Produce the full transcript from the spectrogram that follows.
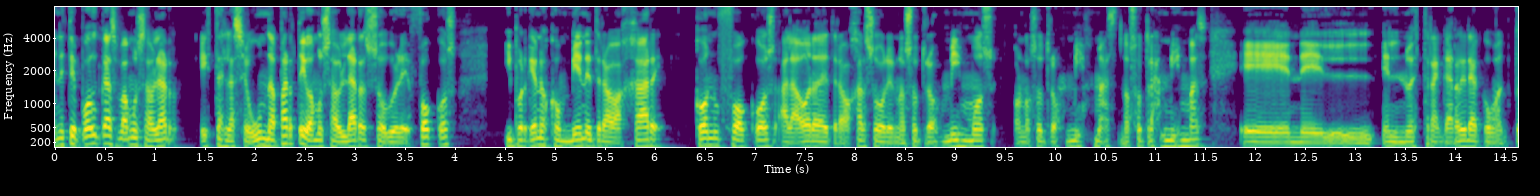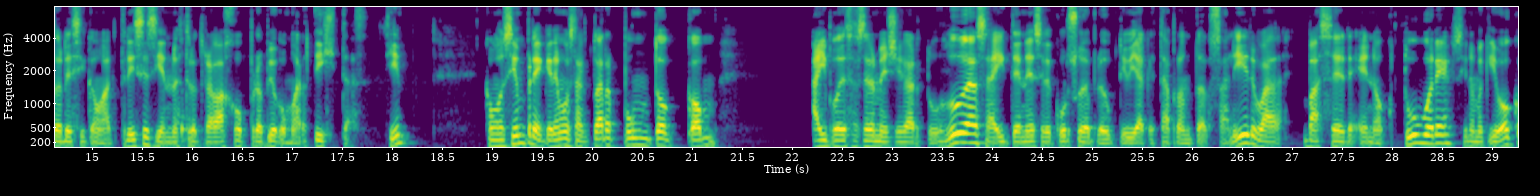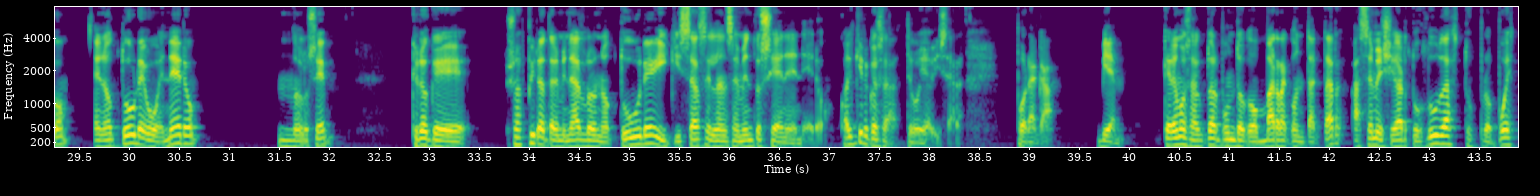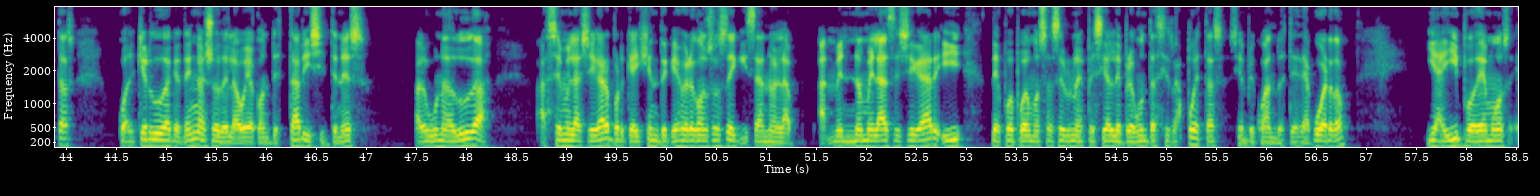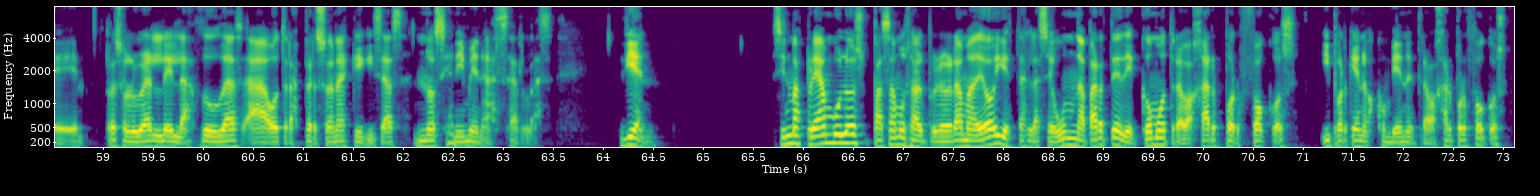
en este podcast vamos a hablar, esta es la segunda parte, vamos a hablar sobre focos y por qué nos conviene trabajar con focos a la hora de trabajar sobre nosotros mismos o nosotros mismas, nosotras mismas en, en nuestra carrera como actores y como actrices y en nuestro trabajo propio como artistas. ¿sí? Como siempre, queremos actuar.com Ahí puedes hacerme llegar tus dudas, ahí tenés el curso de productividad que está pronto a salir, va, va, a ser en octubre, si no me equivoco, en octubre o enero, no lo sé. Creo que yo aspiro a terminarlo en octubre y quizás el lanzamiento sea en enero. Cualquier cosa te voy a avisar por acá. Bien, queremos actuar.com barra contactar, haceme llegar tus dudas, tus propuestas, cualquier duda que tengas yo te la voy a contestar y si tenés alguna duda hacémela llegar porque hay gente que es vergonzosa y quizás no, la, no me la hace llegar y después podemos hacer una especial de preguntas y respuestas, siempre y cuando estés de acuerdo. Y ahí podemos eh, resolverle las dudas a otras personas que quizás no se animen a hacerlas. Bien, sin más preámbulos, pasamos al programa de hoy. Esta es la segunda parte de cómo trabajar por focos y por qué nos conviene trabajar por focos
